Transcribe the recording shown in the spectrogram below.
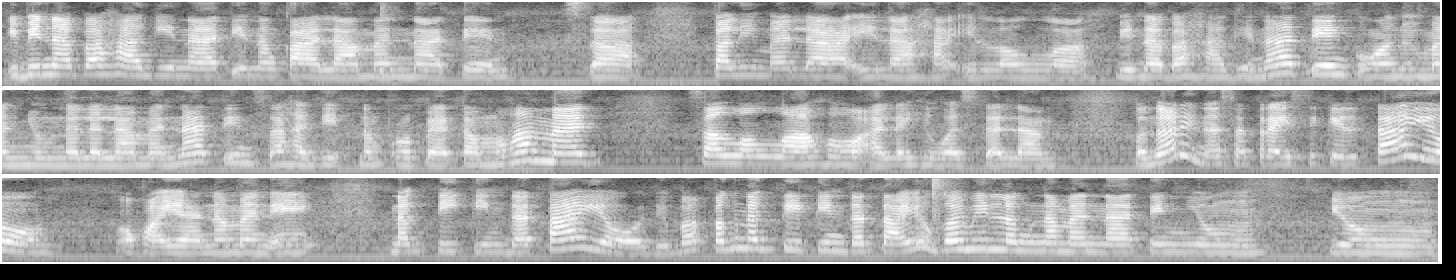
ibinabahagi natin ang kaalaman natin sa kalima la ilaha illallah. Binabahagi natin kung ano man yung nalalaman natin sa hadith ng Propeta Muhammad sallallahu alaihi wasallam. Kunwari, nasa tricycle tayo, o kaya naman eh, nagtitinda tayo, di ba? Pag nagtitinda tayo, gawin lang naman natin yung, yung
